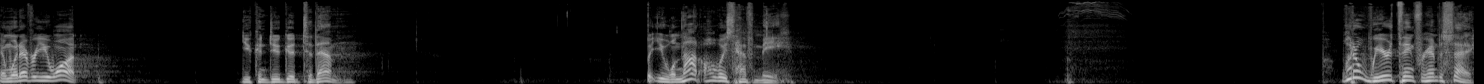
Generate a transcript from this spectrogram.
and whenever you want, you can do good to them. But you will not always have me. What a weird thing for him to say.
